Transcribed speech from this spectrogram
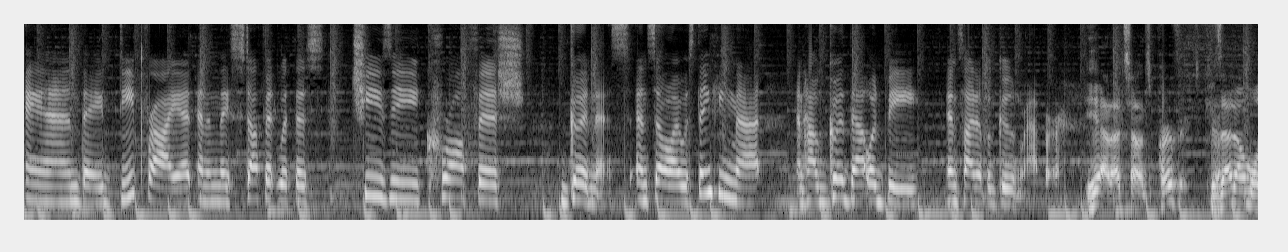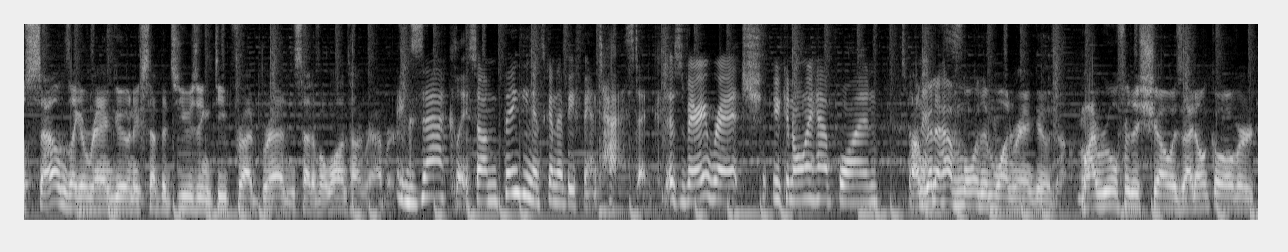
and they deep fry it, and then they stuff it with this cheesy crawfish goodness. And so I was thinking that and how good that would be inside of a goon wrapper. Yeah, that sounds perfect because that almost sounds like a rangoon except it's using deep fried bread instead of a wonton wrapper. Exactly. So I'm thinking it's going to be fantastic. It's very rich. You can only have one. I'm gonna have more than one rangoon though. My rule for this show is I don't go over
